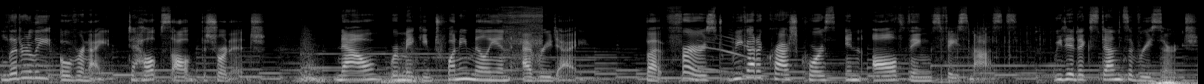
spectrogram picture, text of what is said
literally overnight to help solve the shortage. Now we're making 20 million every day. But first, we got a crash course in all things face masks. We did extensive research.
